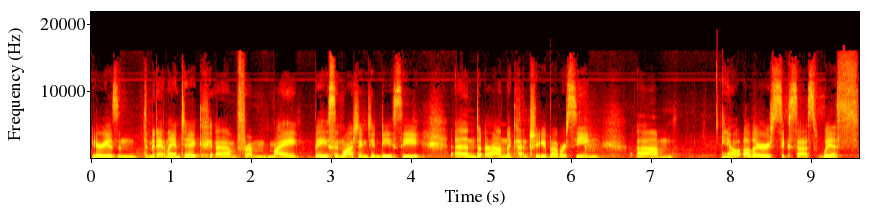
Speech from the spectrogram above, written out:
areas in the Mid Atlantic, um, from my base in Washington D.C. and around the country. But we're seeing, um, you know, other success with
